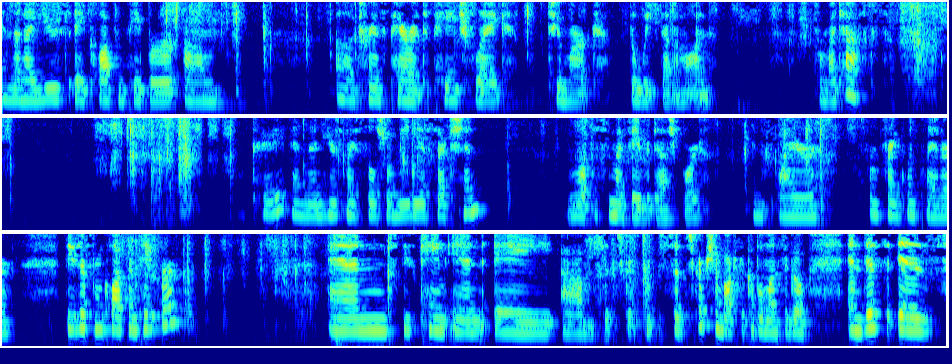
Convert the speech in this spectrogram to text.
And then I use a cloth and paper um, uh, transparent page flag to mark the week that I'm on for my tasks. Okay, and then here's my social media section. Love, this is my favorite dashboard. Inspire from Franklin Planner. These are from Cloth and Paper. And these came in a um, subscri subscription box a couple months ago. And this is,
